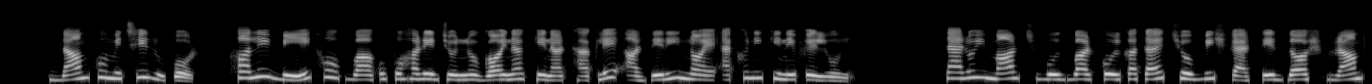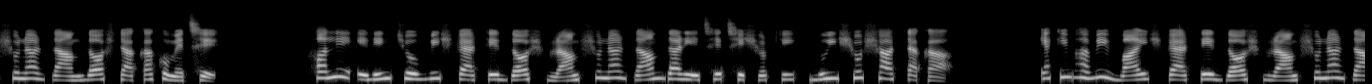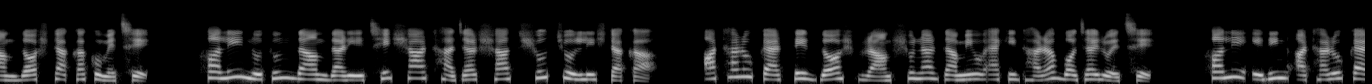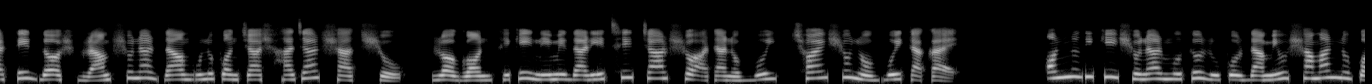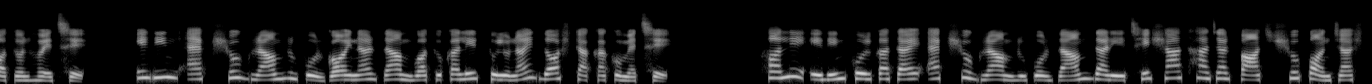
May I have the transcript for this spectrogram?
দাম কমেছে রুপোর। ফলে বিয়ে হোক বা উপহারের জন্য গয়না কেনার থাকলে আর দেরি নয় এখনই কিনে ফেলুন। তেরোই মার্চ বুধবার কলকাতায় চব্বিশ ক্যারেটের দশ গ্রাম সোনার দাম দশ টাকা কমেছে। ফলে এদিন চব্বিশ ক্যারেটের দশ গ্রাম সোনার দাম দাঁড়িয়েছে ছেষট্টি, দুইশো ষাট টাকা। একইভাবে বাইশ ক্যারেটের দশ গ্রাম সোনার দাম দশ টাকা কমেছে। ফলে নতুন দাম দাঁড়িয়েছে ষাট হাজার সাতশো চল্লিশ টাকা। আঠারো ক্যারেটের দশ গ্রাম সোনার দামেও একই ধারা বজায় রয়েছে। ফলে এদিন আঠারো ক্যারেটের দশ গ্রাম সোনার দাম উনপঞ্চাশ হাজার সাতশো। রগন থেকে নেমে দাঁড়িয়েছে চারশো আটানব্বই, ছয়শো নব্বই টাকায়। অন্যদিকে সোনার মতো রূপোর দামেও সামান্য পতন হয়েছে। এদিন একশো গ্রাম রূপোর গয়নার দাম গতকালের তুলনায় দশ টাকা কমেছে। ফলে এদিন কলকাতায় একশো গ্রাম রূপোর দাম দাঁড়িয়েছে সাত হাজার পাঁচশো পঞ্চাশ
